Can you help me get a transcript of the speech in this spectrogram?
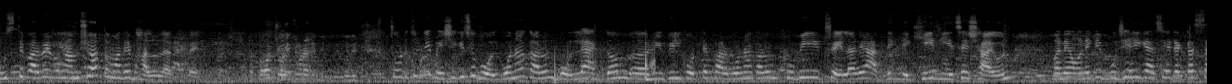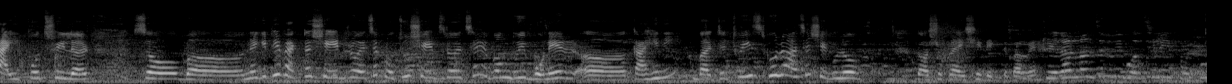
বুঝতে পারবে এবং আম শিওর তোমাদের ভালো লাগবে। তোমার চরিত্রটা চরিত্র নিয়ে বেশি কিছু বলব না কারণ বললে একদম রিভিল করতে পারব না কারণ খুবই ট্রেলারে অর্ধেক দেখিয়ে দিয়েছে সায়ন। মানে অনেকে বুঝেই গেছে এটা একটা সাইকো থ্রিলার সো নেগেটিভ একটা শেড রয়েছে প্রচুর শেডস রয়েছে এবং দুই বোনের কাহিনী বা যে টুইস্টগুলো আছে সেগুলো দর্শকরা এসে দেখতে পাবে। ট্রেলার লঞ্চে তুমি বলছিলে এই প্রথম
